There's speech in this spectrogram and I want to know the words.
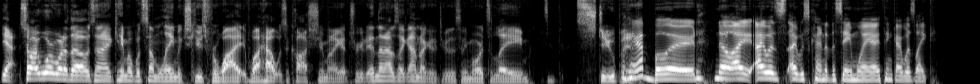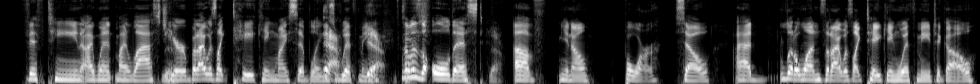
Yeah. So I wore one of those, and I came up with some lame excuse for why, why how it was a costume, and I got triggered. And then I was like, I'm not going to do this anymore. It's lame. It's stupid. I got bored. No, I I was I was kind of the same way. I think I was like 15. I went my last Yeah. year, but I was like taking my siblings Yeah, with me. yeah, I was the oldest Yeah. of, you know, four. So I had little ones that I was like taking with me to go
